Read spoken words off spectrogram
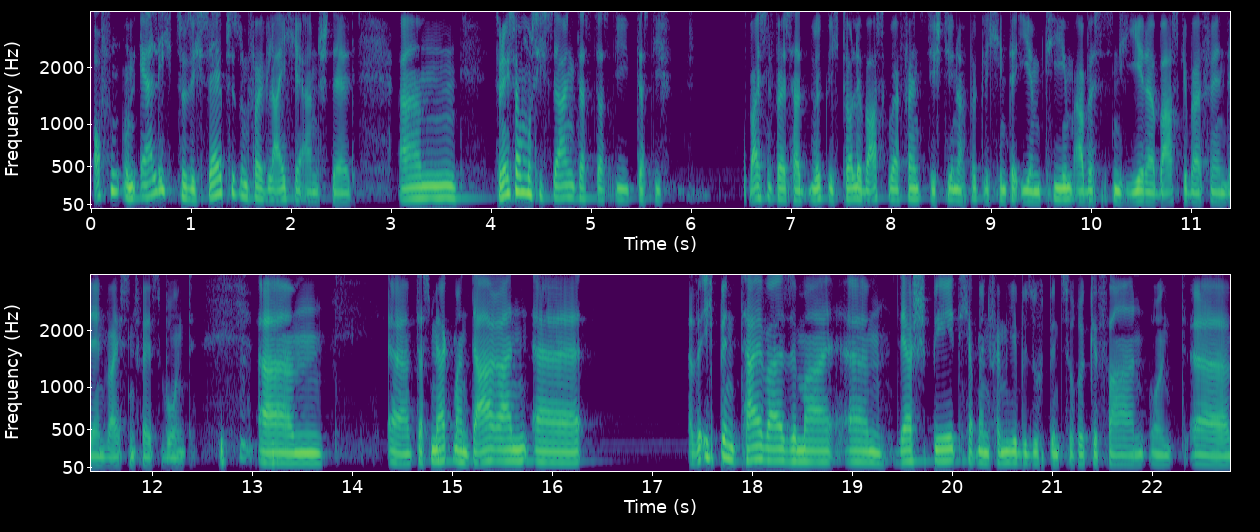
offen und ehrlich zu sich selbst ist und Vergleiche anstellt. Ähm, zunächst mal muss ich sagen, dass, dass die, dass die Weißenfels hat wirklich tolle Basketballfans, die stehen auch wirklich hinter ihrem Team, aber es ist nicht jeder Basketballfan, der in Weißenfels wohnt. Ähm, äh, das merkt man daran, äh, also ich bin teilweise mal ähm, sehr spät, ich habe meine Familie besucht, bin zurückgefahren und äh,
